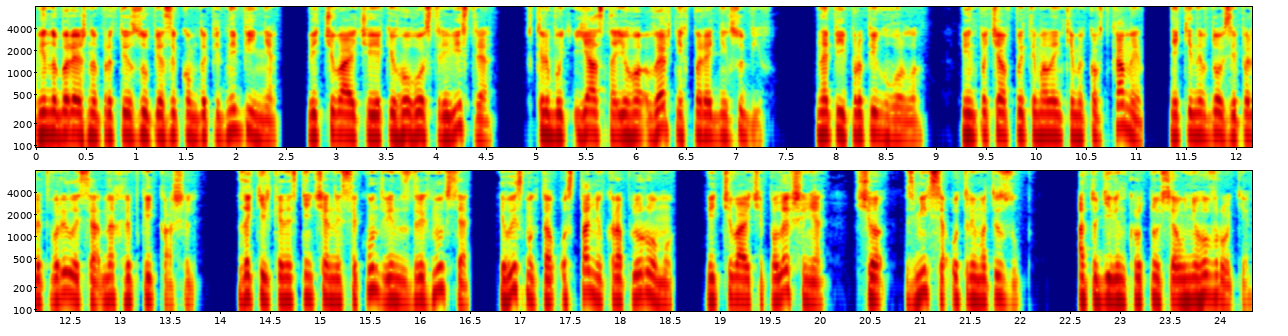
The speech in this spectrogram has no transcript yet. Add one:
Він обережно притис зуб язиком до піднебіння, відчуваючи, як його гострі вістря скребуть ясно його верхніх передніх зубів. Напій пропік горло. Він почав пити маленькими ковтками, які невдовзі перетворилися на хрипкий кашель. За кілька нескінченних секунд він здригнувся і висмоктав останню краплю рому, відчуваючи полегшення, що змігся утримати зуб. А тоді він крутнувся у нього в роті,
